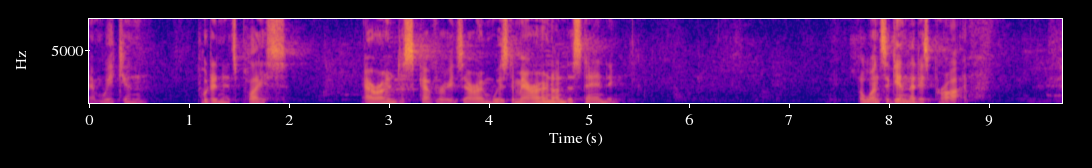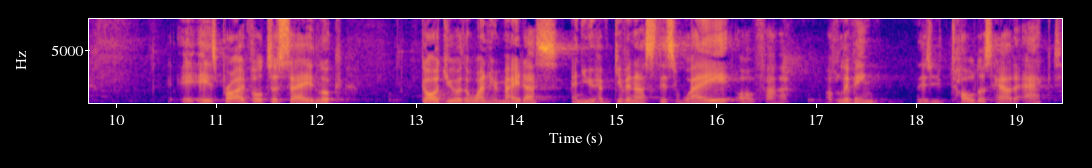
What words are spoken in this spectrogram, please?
and we can put in its place our own discoveries, our own wisdom, our own understanding. But once again, that is pride. It is prideful to say, look, God, you are the one who made us, and you have given us this way of, uh, of living. You've told us how to act,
